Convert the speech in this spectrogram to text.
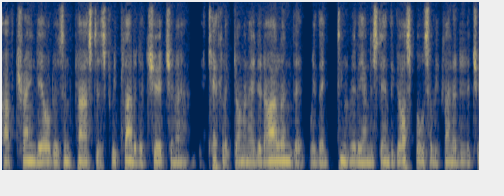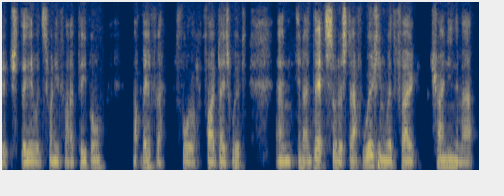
I've trained elders and pastors. We planted a church in a Catholic dominated island that where they didn't really understand the gospel. So we planted a church there with 25 people. Not bad for four or five days work. And you know, that sort of stuff, working with folk, training them up,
